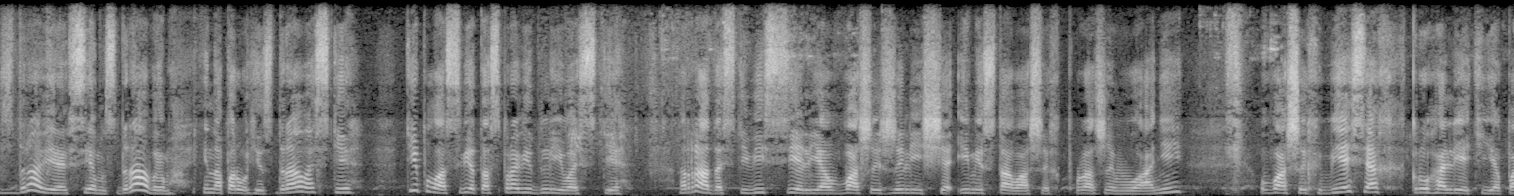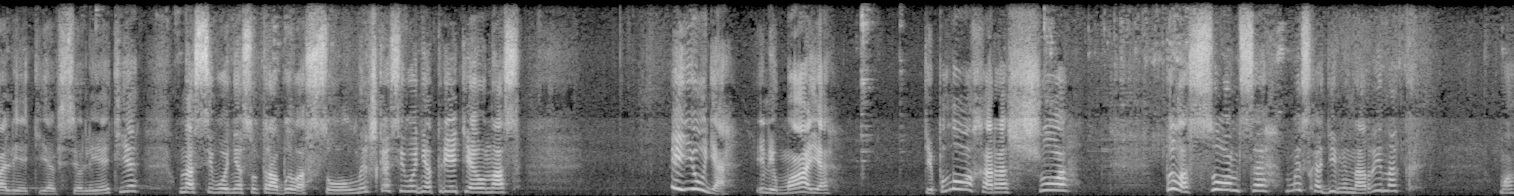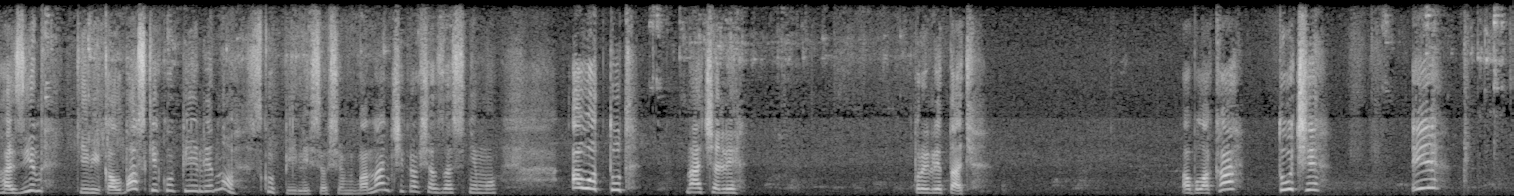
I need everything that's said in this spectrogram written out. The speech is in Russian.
Здравия всем здравым и на пороге здравости, тепла, света, справедливости, радости, веселья в ваши жилища и места ваших проживаний, в ваших весях, круголетие, полетие, все летие. У нас сегодня с утра было солнышко, сегодня третье у нас июня или мая. Тепло, хорошо. Было солнце, мы сходили на рынок, магазин, киви колбаски купили, ну, скупились, в общем, бананчиков сейчас засниму. А вот тут начали прилетать облака, тучи, и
